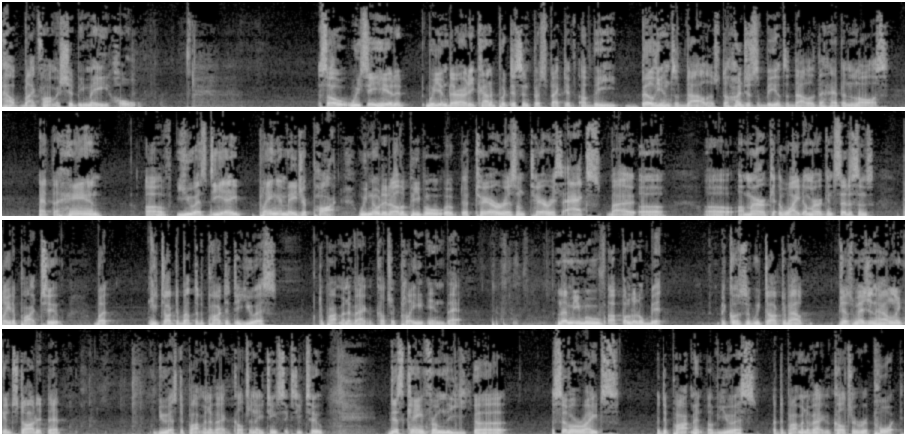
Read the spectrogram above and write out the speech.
how black farmers should be made whole. So we see here that William Darity kind of put this in perspective of the billions of dollars, the hundreds of billions of dollars that have been lost at the hand of USDA playing a major part. We know that other people, the terrorism, terrorist acts by uh, uh, American white American citizens played a part too. But he talked about the part that the U.S. Department of Agriculture played in that. Let me move up a little bit because we talked about, just mentioned how Lincoln started that U.S. Department of Agriculture in 1862. This came from the uh, Civil Rights Department of U.S. Department of Agriculture report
